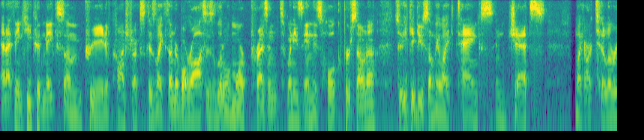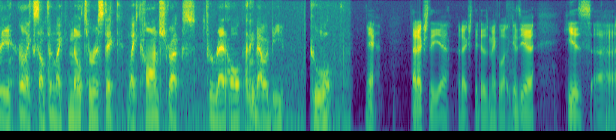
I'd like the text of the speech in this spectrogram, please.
and I think he could make some creative constructs because, like, Thunderbolt Ross is a little more present when he's in his Hulk persona. So he could do something like tanks and jets, like artillery, or like something like militaristic, like constructs for Red Hulk. I think that would be cool. yeah, that actually yeah that actually does make a lot because yeah he is uh,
